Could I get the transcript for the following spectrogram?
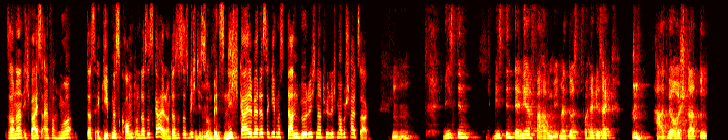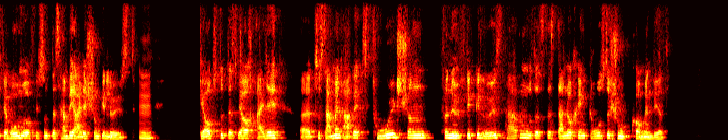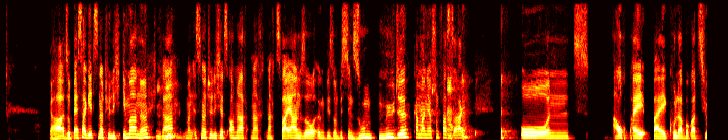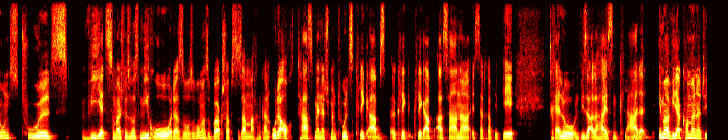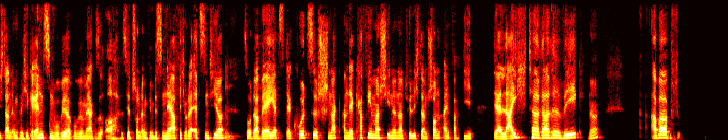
sondern ich weiß einfach nur, das Ergebnis kommt und das ist geil. Und das ist das Wichtigste. Mhm. Und wenn es nicht geil wäre, das Ergebnis, dann würde ich natürlich mal Bescheid sagen. Mhm. Wie, ist denn, wie ist denn deine Erfahrung? Ich meine, du hast vorher gesagt, Hardware-Ausstattung für Homeoffice und das haben wir alles schon gelöst. Mhm. Glaubst du, dass wir auch alle äh, Zusammenarbeitstools schon vernünftig gelöst haben oder dass das dann noch ein großer Schub kommen wird? Ja, also besser geht es natürlich immer, ne? Klar, mhm. man ist natürlich jetzt auch nach, nach, nach zwei Jahren so irgendwie so ein bisschen Zoom-müde, kann man ja schon fast sagen. Und auch bei, bei Kollaborationstools wie jetzt zum Beispiel sowas Miro oder so, so wo man so Workshops zusammen machen kann oder auch Taskmanagement-Tools, ClickUps, äh, Click, ClickUp, Asana etc. pp. Trello und wie sie alle heißen, klar, mhm. da, immer wieder kommen wir natürlich dann irgendwelche Grenzen, wo wir, wo wir merken, so, oh, ist jetzt schon irgendwie ein bisschen nervig oder ätzend hier. Mhm. So, da wäre jetzt der kurze Schnack an der Kaffeemaschine natürlich dann schon einfach die, der leichterere Weg, ne? Aber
